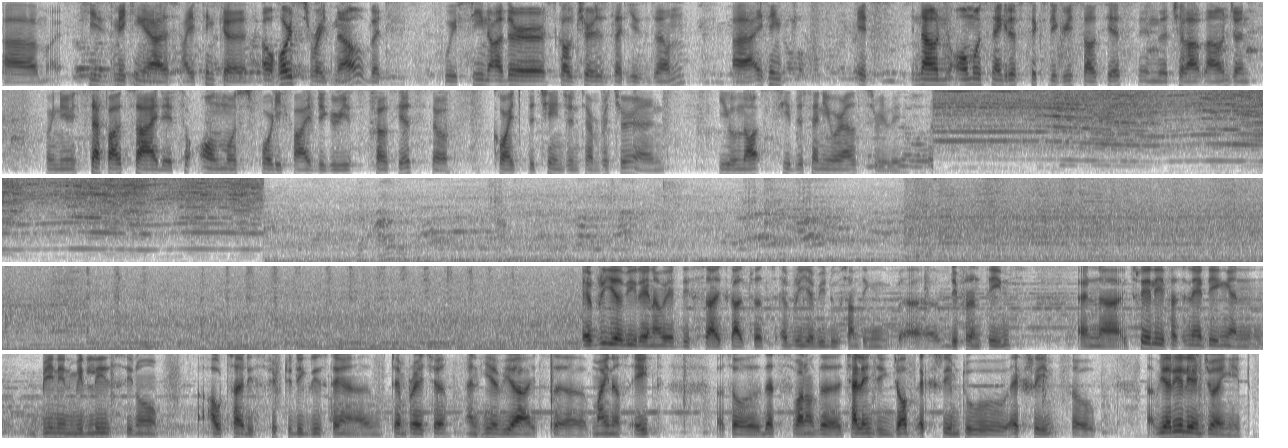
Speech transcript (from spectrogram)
Um, he's making, a, I think, a, a, horse right now, but we've seen other sculptures that he's done. Uh, I think it's now almost negative six degrees Celsius in the chill out lounge, and when you step outside, it's almost 45 degrees Celsius, so quite the change in temperature, and you will not see this anywhere else really. Every year we renovate these ice sculptures. Every year we do something uh, different themes, and uh, it's really fascinating. And being in Middle East, you know, outside is 50 degrees te temperature, and here we are, it's uh, minus eight. so that's one of the challenging jobs, extreme to extreme. So we are really enjoying it.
